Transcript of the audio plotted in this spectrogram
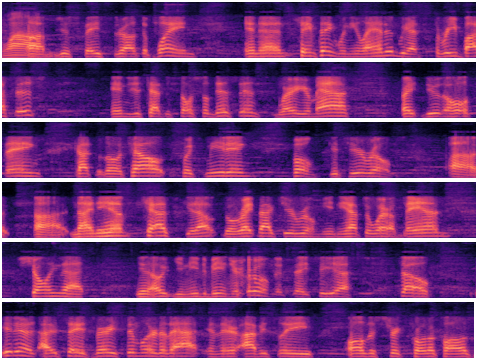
Wow! Um, just spaced throughout the plane, and then same thing when you landed, we had three buses, and you just had to social distance, wear your mask, right, do the whole thing. Got to the hotel, quick meeting, boom, get to your room. Uh, uh, 9 a.m. test, get out, go right back to your room. And you have to wear a band showing that, you know, you need to be in your room if they see you. So it is. I would say it's very similar to that, and they're obviously all the strict protocols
